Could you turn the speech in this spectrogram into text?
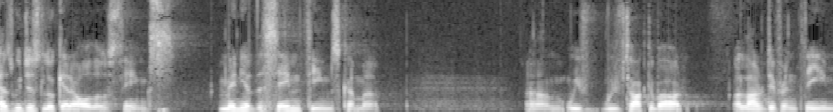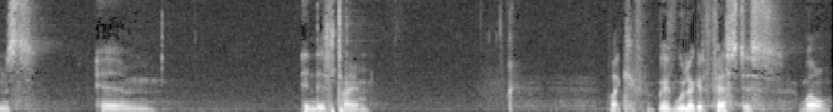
As we just look at all those things, many of the same themes come up. Um, we've we've talked about a lot of different themes um, in this time. Like if, if we look at Festus, well,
